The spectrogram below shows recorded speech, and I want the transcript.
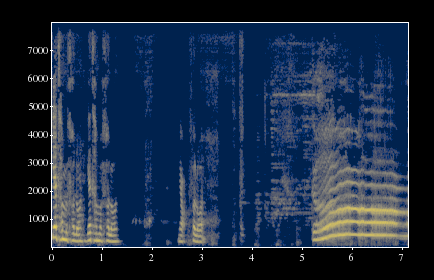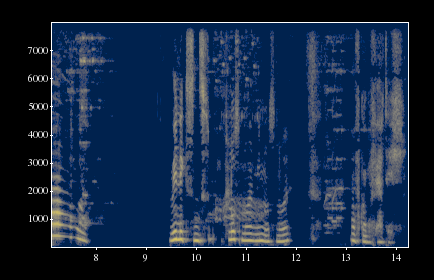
jetzt haben wir verloren. Jetzt haben wir verloren. Ja, verloren. Grrrr. Wenigstens plus 0, minus 0. Aufgabe fertig.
